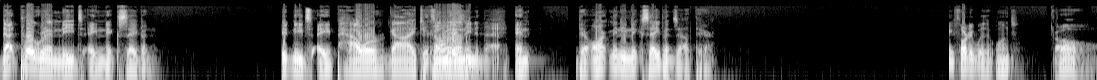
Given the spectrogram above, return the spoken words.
That program needs a Nick Saban. It needs a power guy to it's come always in. needed that. And there aren't many Nick Sabans out there. He flirted with it once. Oh,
